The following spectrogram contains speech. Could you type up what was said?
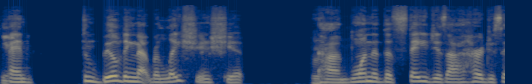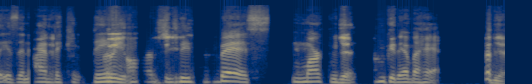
Yeah. And through building that relationship, uh, one of the stages I heard you say is an advocate. They I mean, are the best marketing yeah. you could ever have. yeah,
